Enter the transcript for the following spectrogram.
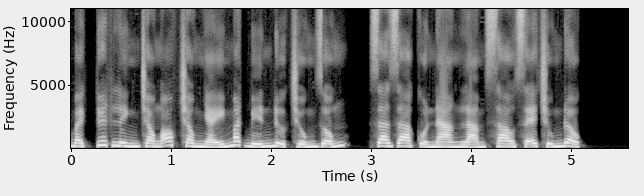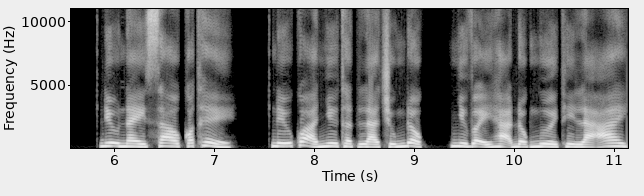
Bạch Tuyết Linh trong óc trong nháy mắt biến được trống rỗng, ra ra của nàng làm sao sẽ trúng độc. Điều này sao có thể? Nếu quả như thật là trúng độc, như vậy hạ độc người thì là ai?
